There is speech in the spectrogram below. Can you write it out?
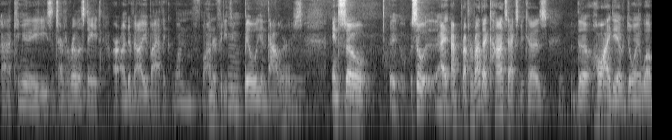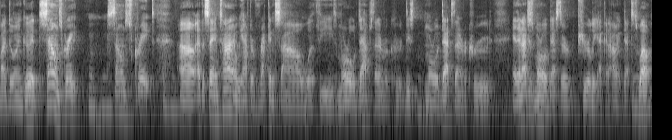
uh, communities, in terms of real estate, are undervalued by I think one 153 billion dollars, and so so I, I, I provide that context because the whole idea of doing well by doing good sounds great. Mm-hmm. Sounds great. Uh, at the same time, we have to reconcile with these moral debts that have accrued, these mm-hmm. moral debts that have accrued, and they're not just moral debts; they're purely economic debts as mm-hmm. well.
